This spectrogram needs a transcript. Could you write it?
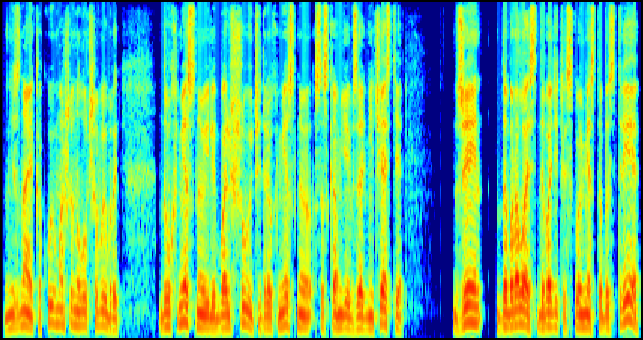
не зная, какую машину лучше выбрать, двухместную или большую четырехместную со скамьей в задней части. Джейн добралась до водительского места быстрее,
